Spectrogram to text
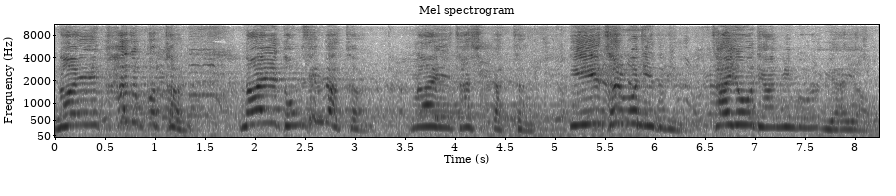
나의 가족 같은, 나의 동생 같은, 나의 자식 같은 이 젊은이들이 자유 대한민국을 위하여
